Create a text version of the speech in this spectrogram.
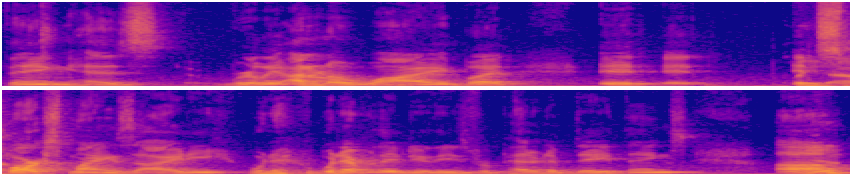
thing has really I don't know why, but it it it sparks my anxiety whenever, whenever they do these repetitive day things. Um, Yeah.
